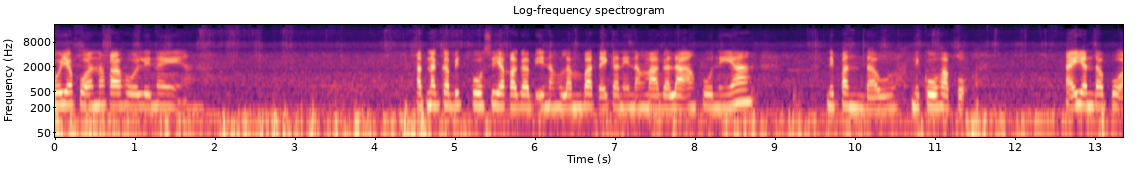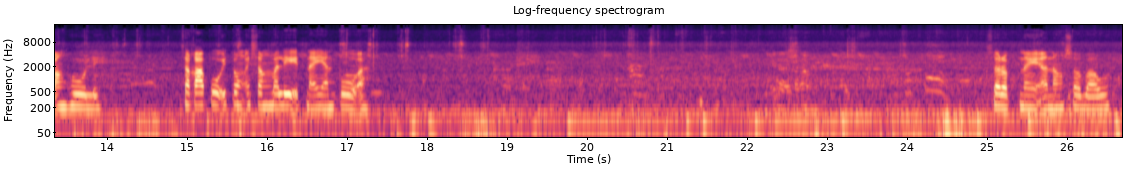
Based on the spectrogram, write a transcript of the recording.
Kuya po ang nakahuli na eh. At nagkabit po siya kagabi ng lambat ay kaninang magalaang po niya ni Pandaw, ni Kuha po. Ay yan daw po ang huli. Saka po itong isang maliit na iyan po ah. Sarap na yan ang sabaw.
